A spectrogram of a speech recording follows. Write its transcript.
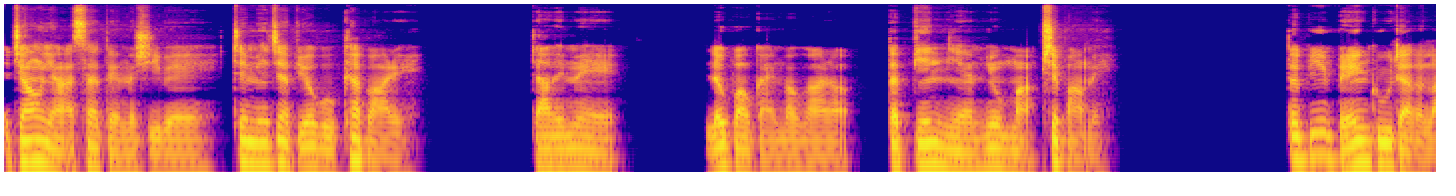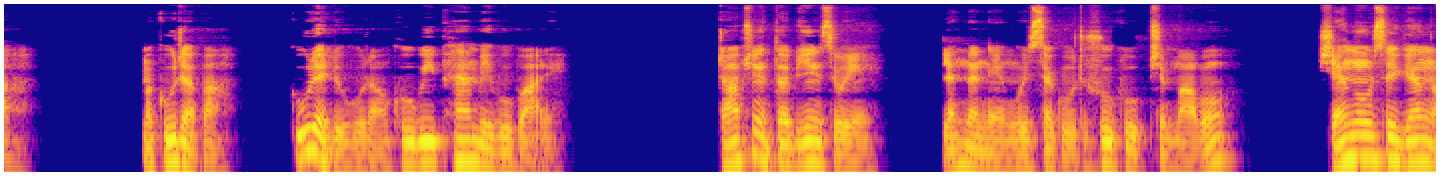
အကြောင်းအရာအဆက်အသွယ်မရှိဘဲတင်မြင်ချက်ပြောဖို့ခက်ပါတယ်ဒါပေမဲ့လောက်ပေါက်ကင်ပေါက်ကတော့တပြင်းညံမြို့မှဖြစ်ပါမယ် တပြင်းဘိန်းကူးတတ်သလားမကူးတတ်ပါကူးတဲ့လူကိုတော့ကူပြီးဖမ်းပေးဖို့ပါတယ်ဒါဖြင့်တပြင်းဆိုရင်လက်နက်နဲ့ငွေဆက်ကူတစ်ခုခုဖြစ်မှာပေါ့ရန်ကုန်စိတ်ကန်းက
